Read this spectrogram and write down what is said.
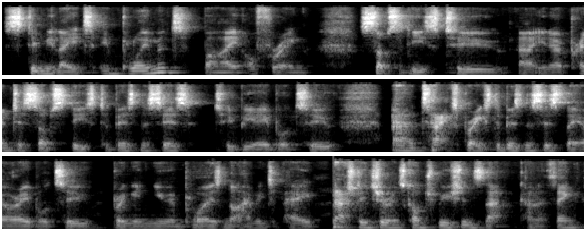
stimulate employment by offering subsidies to, uh, you know, apprentice subsidies to businesses, to be able to uh, tax breaks to businesses. They are able to bring in new employers, not having to pay national insurance contributions, that kind of thing.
